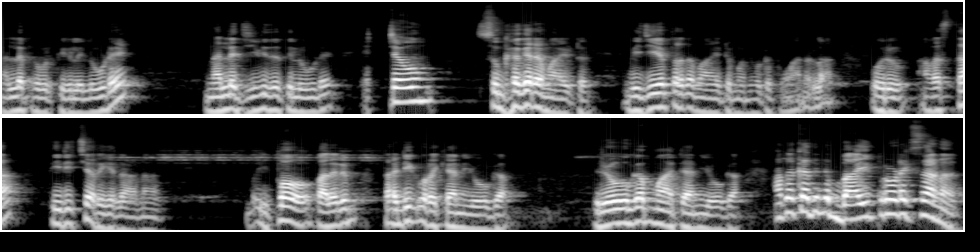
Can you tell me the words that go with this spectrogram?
നല്ല പ്രവൃത്തികളിലൂടെ നല്ല ജീവിതത്തിലൂടെ ഏറ്റവും സുഖകരമായിട്ട് വിജയപ്രദമായിട്ട് മുന്നോട്ട് പോകാനുള്ള ഒരു അവസ്ഥ തിരിച്ചറിയലാണ്. ഇപ്പോൾ പലരും തടി കുറയ്ക്കാൻ യോഗ രോഗം മാറ്റാൻ യോഗ അതൊക്കെ അതിന്റെ ബൈ പ്രോഡക്റ്റ്സ് ആണ്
